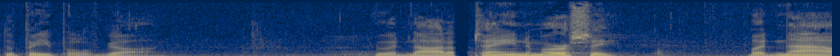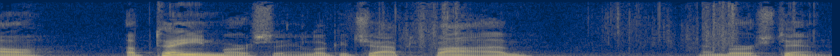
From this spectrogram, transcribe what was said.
the people of God who had not obtained mercy, but now obtain mercy. And look at chapter 5 and verse 10.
